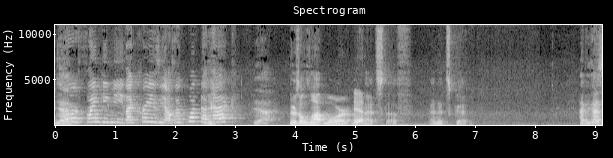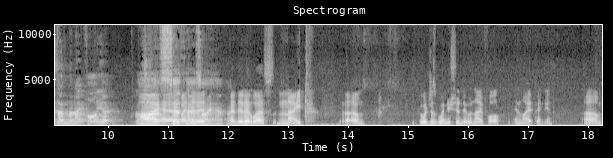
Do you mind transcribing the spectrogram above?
yeah, were flanking me like crazy. I was like, what the heck? yeah. There's a lot more of that stuff, and it's good. Have you guys done the Nightfall yet? Uh, I have. Seth I has, did it, I haven't. I did it last night, um, which is when you should do a nightfall, in my opinion. Um,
